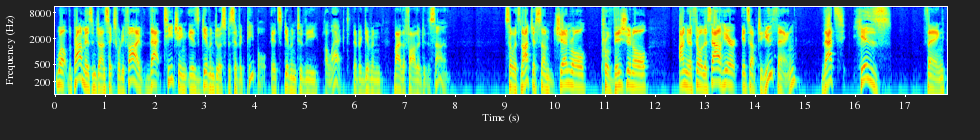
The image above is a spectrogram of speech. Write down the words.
well, the problem is in John 6:45, that teaching is given to a specific people. It's given to the elect that are given by the Father to the Son. So it's not just some general provisional I'm going to throw this out here, it's up to you thing. That's his thing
